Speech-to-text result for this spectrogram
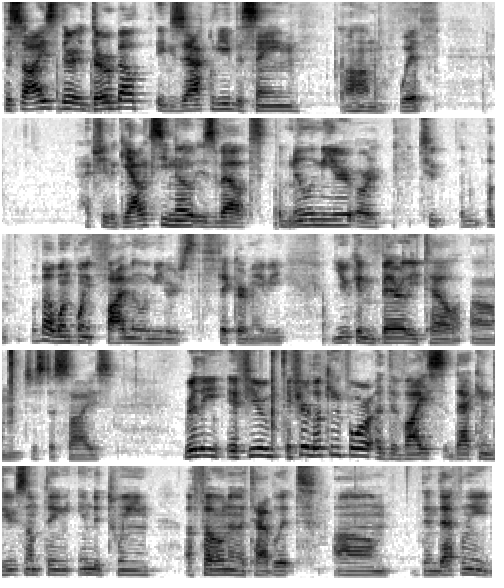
The size they're they're about exactly the same um, width. Actually, the Galaxy Note is about a millimeter or two, about 1.5 millimeters thicker, maybe. You can barely tell um, just the size. Really if you if you're looking for a device that can do something in between a phone and a tablet um, then definitely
